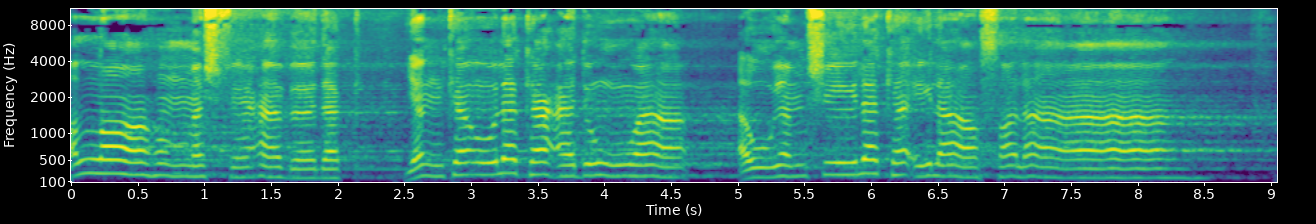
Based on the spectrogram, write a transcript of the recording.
اللهم اشف عبدك ينكأ لك عدوا أو يمشي لك إلى صلاة.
